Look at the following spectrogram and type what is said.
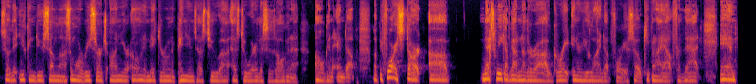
so that you can do some uh, some more research on your own and make your own opinions as to uh, as to where this is all gonna all gonna end up. But before I start, uh, next week i've got another uh, great interview lined up for you so keep an eye out for that. And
